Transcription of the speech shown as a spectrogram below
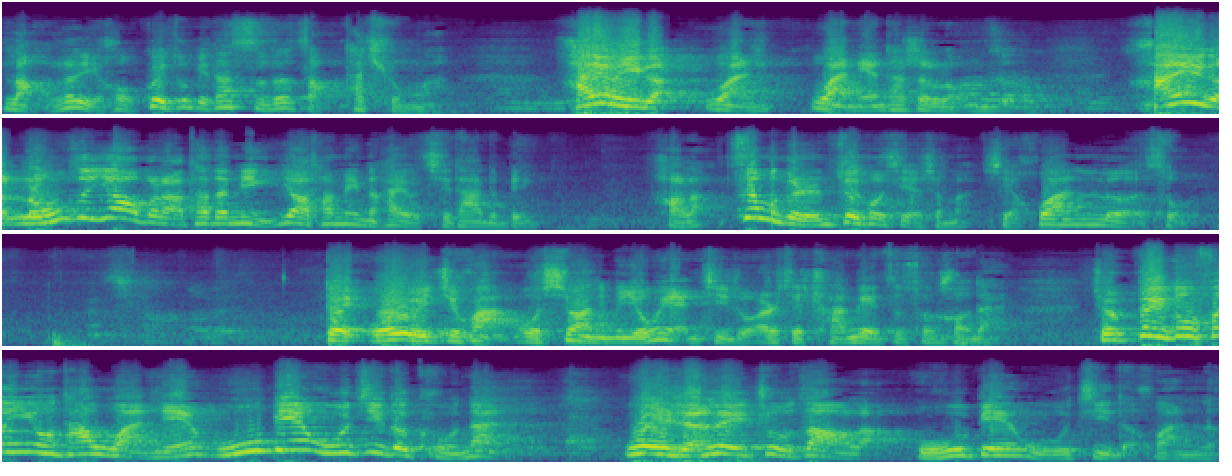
老了以后，贵族比他死得早，他穷了。还有一个晚晚年他是聋子，还有一个聋子要不了他的命，要他命的还有其他的病。好了，这么个人最后写什么？写《欢乐颂》。对我有一句话，我希望你们永远记住，而且传给子孙后代，就是贝多芬用他晚年无边无际的苦难，为人类铸造了无边无际的欢乐。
